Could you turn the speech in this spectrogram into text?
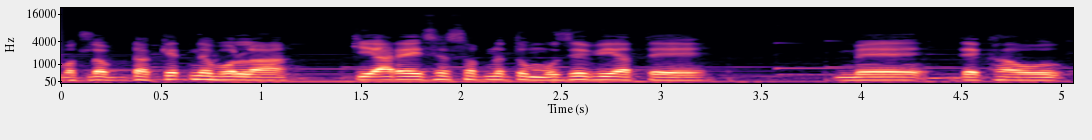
मतलब डकैत ने बोला कि, अरे, ऐसे सपने तो मुझे भी आते हैं। मैं देखा वो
